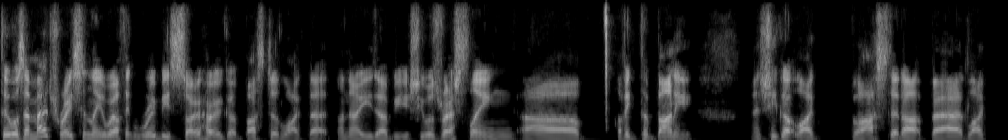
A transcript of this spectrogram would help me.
There was a match recently where I think Ruby Soho got busted like that on AEW. She was wrestling, uh, I think the bunny, and she got like busted up bad, like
